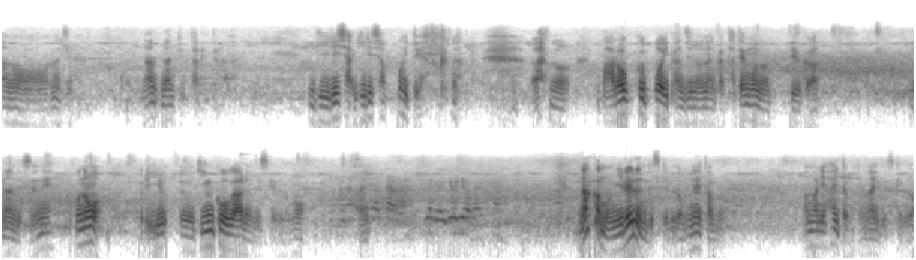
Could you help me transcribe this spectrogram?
あのなんていうなんなんて言ったらいいんだろうな。ギリシャギリシャっぽいというのかな。あのバロックっぽい感じのなんか建物っていうかなんですよね。この銀行があるんですけれども、はい、中も見れるんですけれどもね多分。あんまり入ったことないですけれども。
